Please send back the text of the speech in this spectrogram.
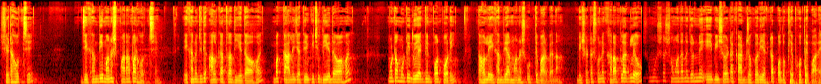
সেটা হচ্ছে যেখান দিয়ে মানুষ পারাপার হচ্ছে, এখানে যদি আলকাতরা দিয়ে দেওয়া হয় বা কালি জাতীয় কিছু দিয়ে দেওয়া হয়, মোটামুটি দুই একদিন পর পরই, তাহলে এখান দিয়ে আর মানুষ উঠতে পারবে না। বিষয়টা শুনে খারাপ লাগলেও সমস্যার সমাধানের জন্য এই বিষয়টা কার্যকরী একটা পদক্ষেপ হতে পারে।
